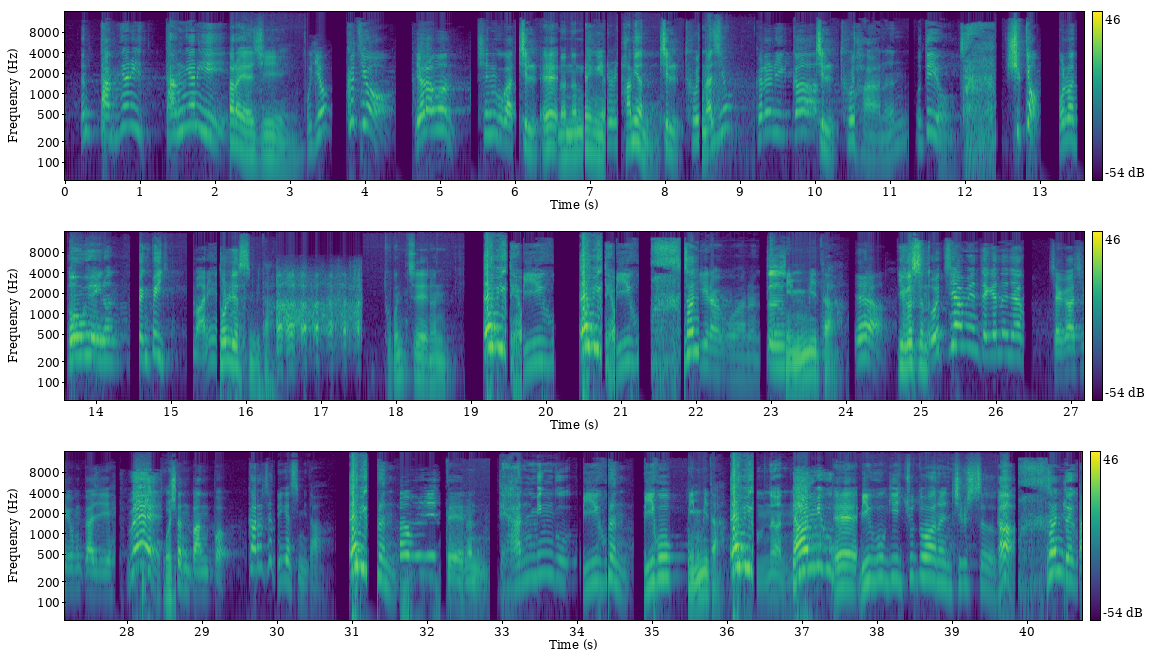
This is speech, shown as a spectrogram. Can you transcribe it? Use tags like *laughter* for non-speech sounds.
당연히 당연히 알아야지. 그죠? 그죠? 여러분 친구가 질에 넣는 행위를 하면 질투나지요? 그러니까 질투하는 어때요? 참 쉽죠? 물론 노무현이는 뺑뺑이 많이 돌렸습니다. *laughs* 두 번째는 에빅 대 미국 에빅 대 미국 화산이라고 하는 뜻입니다. 예. 이것은 어찌하면 되겠느냐고 제가 지금까지 왜 오셨던 방법 가르쳐 드리겠습니다. 에빅은 때는 대한민국 미국은 미국입니다. 에빅 없는 대한민국에 미국이 주도하는 질서가 화산되고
